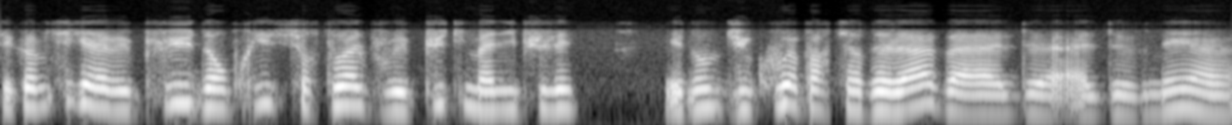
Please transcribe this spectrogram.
c'est comme si qu'elle avait plus d'emprise sur toi, elle pouvait plus te manipuler. Et donc, du coup, à partir de là, bah, elle, elle devenait, euh,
